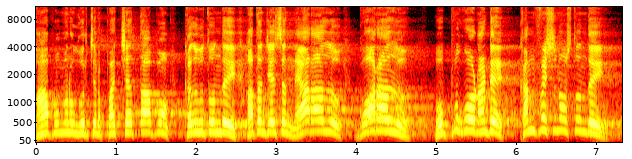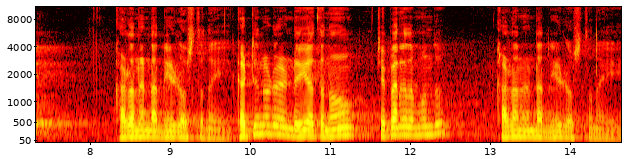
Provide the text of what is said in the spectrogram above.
పాపమును గురించిన పశ్చాత్తాపం కలుగుతుంది. అతను చేసిన నేరాలు ఘోరాలు ఒప్పుకోవడం అంటే కన్ఫెషన్ వస్తుంది. కళ్ళ నిండా నీళ్ళు వస్తున్నాయి. కట్టినడు అండి అతను. చెప్పాను కదా ముందు? కళ్ళ నిండా నీళ్ళు వస్తున్నాయి.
